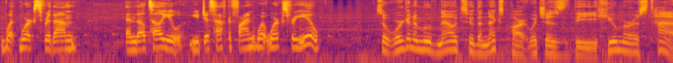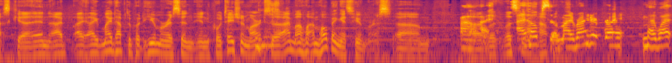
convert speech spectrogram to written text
what works for them. And they'll tell you, you just have to find what works for you. So we're going to move now to the next part, which is the humorous task. Uh, and I, I, I might have to put humorous in, in quotation marks. Uh, I'm, I'm, hoping it's humorous. Um, uh, I, see I what hope so. My writer brain, my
